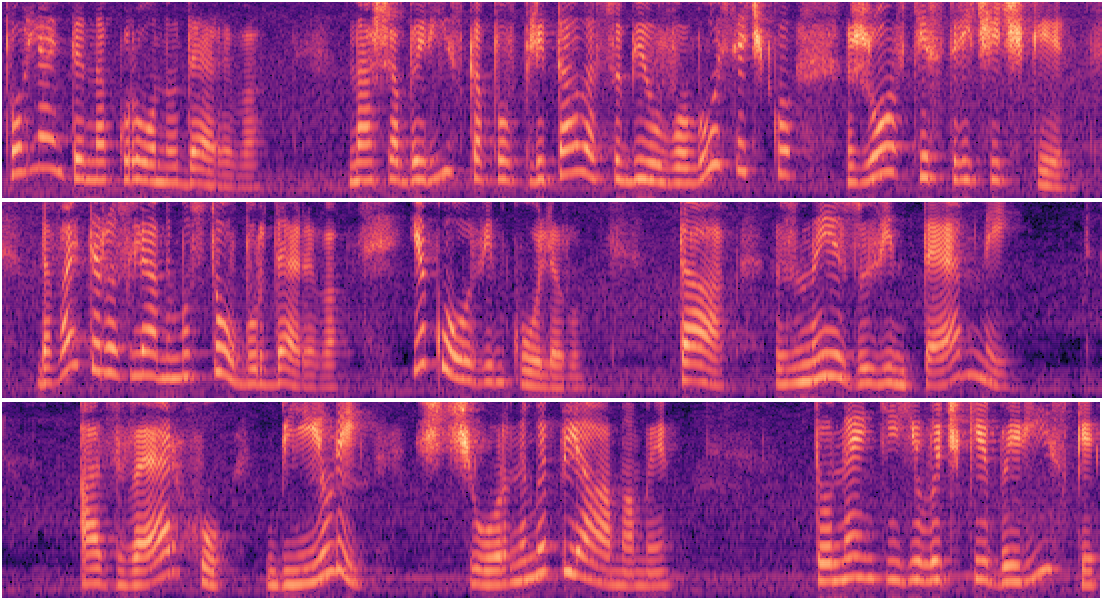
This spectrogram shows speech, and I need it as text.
Погляньте на крону дерева. Наша берізка повплітала собі у волосячко жовті стрічечки. Давайте розглянемо стовбур дерева. Якого він кольору? Так, знизу він темний, а зверху білий з чорними плямами. Тоненькі гілочки берізки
